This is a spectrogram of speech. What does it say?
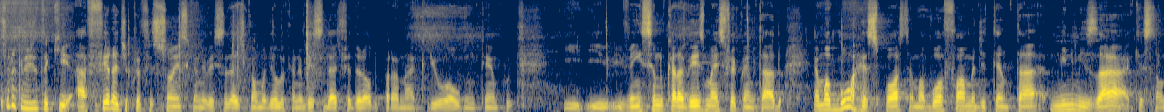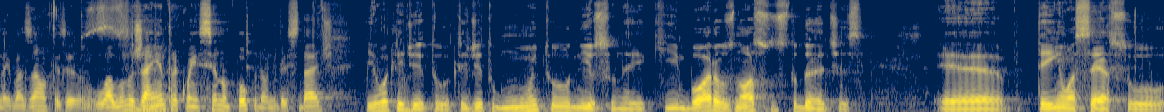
O senhor acredita que a feira de profissões que a universidade, que é um modelo que a Universidade Federal do Paraná criou há algum tempo, e, e, e, vem sendo cada vez mais frequentado. É uma boa resposta, é uma boa forma de tentar minimizar a questão da evasão? Quer dizer, o aluno Sim. já entra conhecendo um pouco da universidade? Eu acredito, acredito muito nisso, né? que embora os nossos estudantes é, tenham acesso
